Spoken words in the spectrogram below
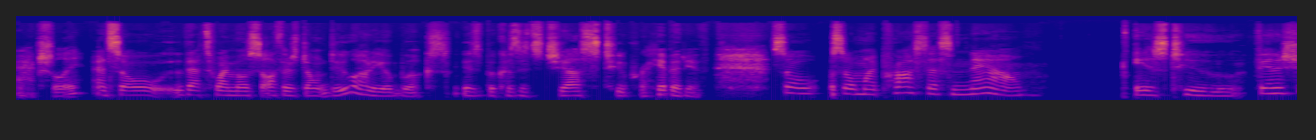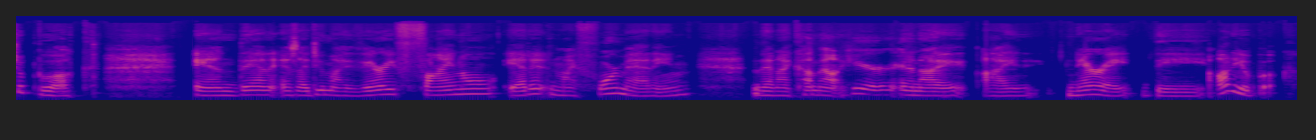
actually. And so that's why most authors don't do audiobooks is because it's just too prohibitive. So so my process now is to finish a book and then as I do my very final edit and my formatting, then I come out here and I I narrate the audiobook.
